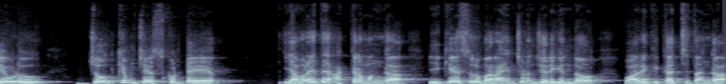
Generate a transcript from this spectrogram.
దేవుడు జోక్యం చేసుకుంటే ఎవరైతే అక్రమంగా ఈ కేసులు బనాయించడం జరిగిందో వారికి ఖచ్చితంగా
